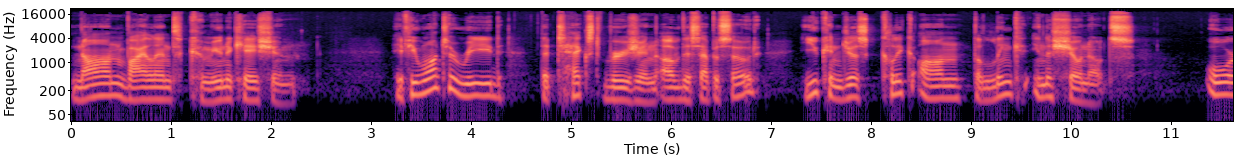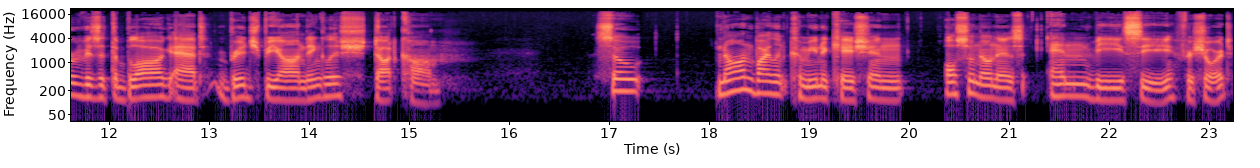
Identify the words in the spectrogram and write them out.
Nonviolent Communication. If you want to read the text version of this episode, you can just click on the link in the show notes or visit the blog at bridgebeyondenglish.com. So, nonviolent communication, also known as NVC for short,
